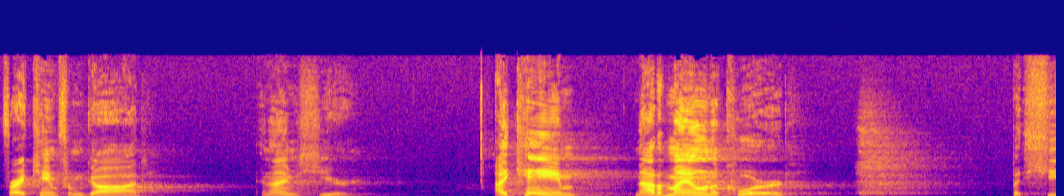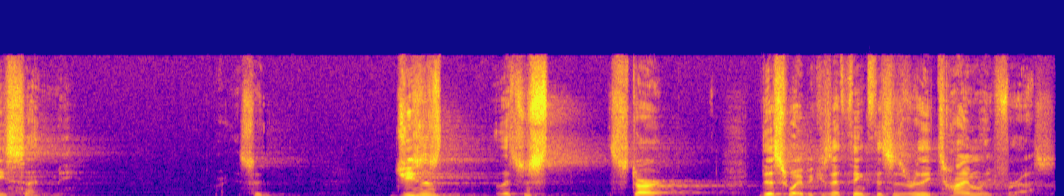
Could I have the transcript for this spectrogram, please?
for I came from God, and I am here. I came not of my own accord, but He sent me. So Jesus, let's just start this way because I think this is really timely for us.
